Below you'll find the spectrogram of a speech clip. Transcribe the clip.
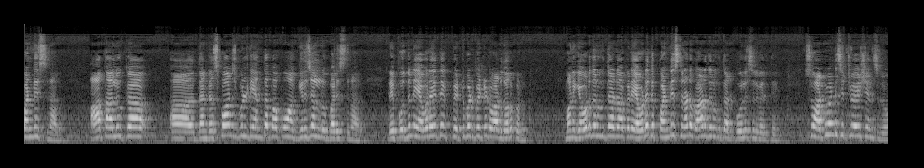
పండిస్తున్నారు. ఆ తాలూకా దాని రెస్పాన్సిబిలిటీ అంతా పాపం ఆ గిరిజనులు భరిస్తున్నారు. రేపు పొద్దున్న ఎవరైతే పెట్టుబడి పెట్టాడో వాడు దొరకడు. మనకి ఎవడు దొరుకుతాడో అక్కడ ఎవడైతే పండిస్తున్నాడో వాడు దొరుకుతాడు పోలీసులు వెళ్తే. సో అటువంటి సిచ్యువేషన్స్లో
